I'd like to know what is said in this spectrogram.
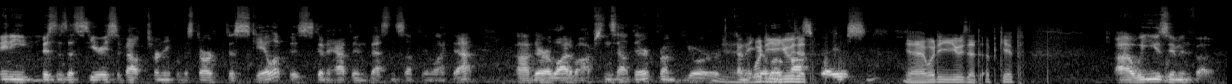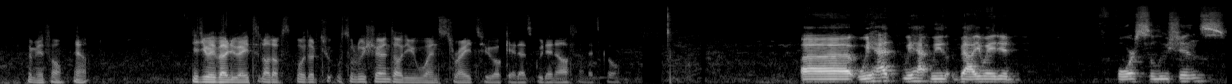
any business that's serious about turning from a start to scale up is going to have to invest in something like that. Uh, there are a lot of options out there from your yeah. kind of what your low cost players. Yeah, what do you use at Upkeep? Uh, we use ZoomInfo. ZoomInfo, yeah. Did you evaluate a lot of other solutions, or you went straight to okay, that's good enough, and let's go? Uh, we had we had we evaluated four solutions.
